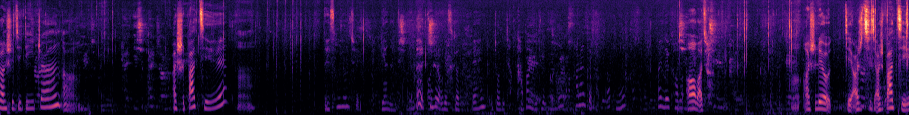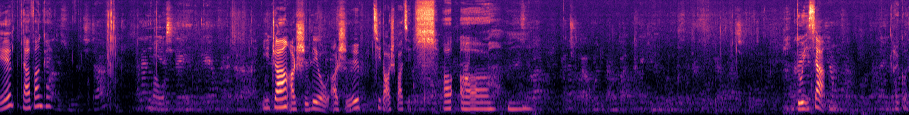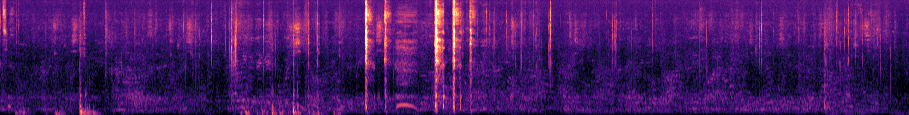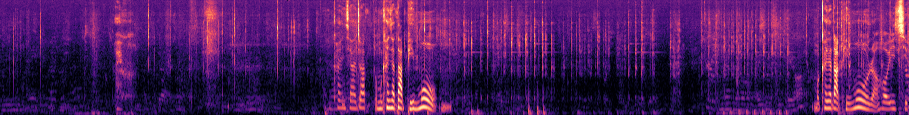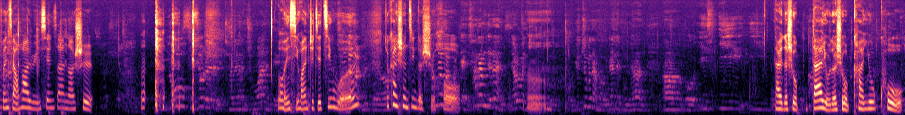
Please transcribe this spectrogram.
创世纪第一章啊二十八节啊二十六节二十七节二十八节。大家翻开。一张二十六二十七到二十八节。啊啊嗯读一下。看一下叫我们看一下大屏幕。看一下大屏幕，然后一起分享话语。现在呢是，我很喜欢这节经文，就看圣经的时候，嗯，大家有的时候，大家有的时候看优酷，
